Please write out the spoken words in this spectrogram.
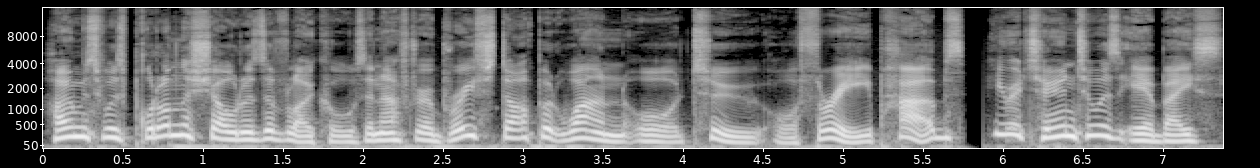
Holmes was put on the shoulders of locals, and after a brief stop at one or two or three pubs, he returned to his airbase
